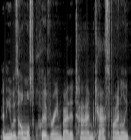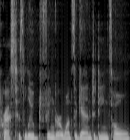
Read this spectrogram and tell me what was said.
and he was almost quivering by the time Cass finally pressed his lubed finger once again to Dean's hole.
